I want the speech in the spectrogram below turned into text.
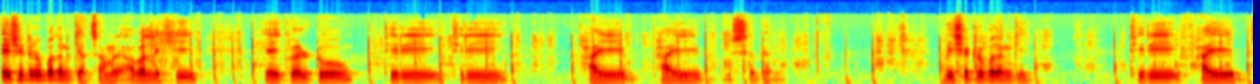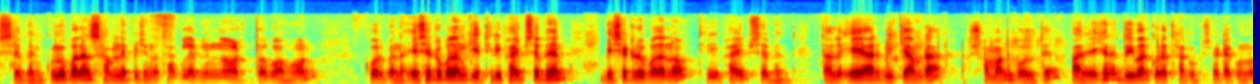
এই সেটের উপাদান কি আছে? আমরা আবার লিখি A equal to three three five five seven B সেটের উপাদান কি? থ্রি ফাইভ সেভেন কোন উপাদান সামনে পিছনে থাকলে ভিন্ন অর্থ বহন করবে না। এ সেটের উপাদান কি? থ্রি ফাইভ সেভেন বি সেটের উপাদানও থ্রি ফাইভ সেভেন তাহলে এ আর বিকে আমরা সমান বলতে পারি। এখানে দুইবার করে থাকুক, সেটা কোনো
